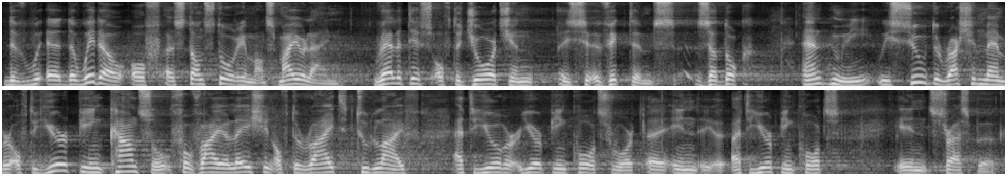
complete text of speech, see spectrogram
the, uh, the widow of uh, Stan Storimans, Marjolein, relatives of the Georgian uh, victims, Zadok, and me, we sued the Russian member of the European Council for violation of the right to life at the Euro European Courts uh, in, uh, at the European Courts in Strasbourg.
